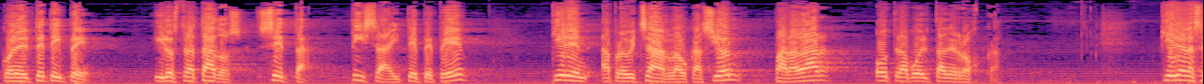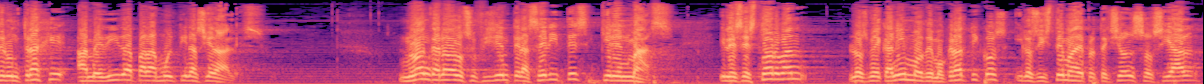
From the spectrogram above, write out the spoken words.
con el TTIP y los tratados CETA, TISA y TPP, quieren aprovechar la ocasión para dar otra vuelta de rosca. Quieren hacer un traje a medida para las multinacionales. No han ganado lo suficiente las élites, quieren más. Y les estorban los mecanismos democráticos y los sistemas de protección social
